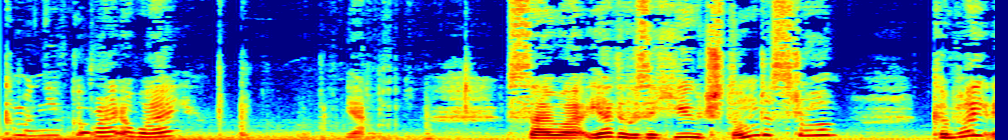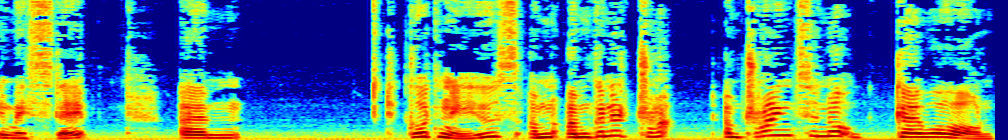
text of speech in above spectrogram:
come on, you've got right away. Yeah. So uh, yeah, there was a huge thunderstorm. Completely missed it. Um, good news. I'm I'm gonna try. I'm trying to not go on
